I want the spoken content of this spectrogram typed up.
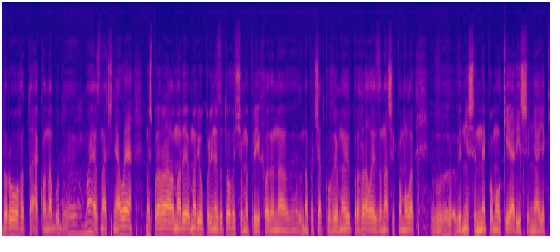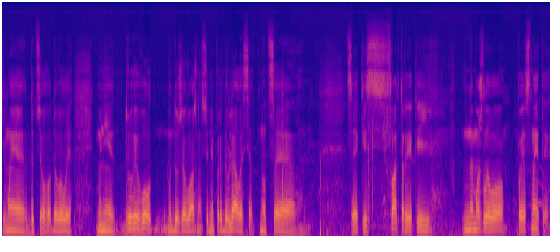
дорога, так, вона буде, має значення. Але ми ж програли Марі- Маріуполь не за того, що ми приїхали на, на початку гри. Ми програли за наших помилок, в- вірніше, не помилки, а рішення, які ми до цього довели. Мені другий гол, ми дуже уважно сьогодні передивлялися. Ну, це це якийсь фактор, який неможливо пояснити.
